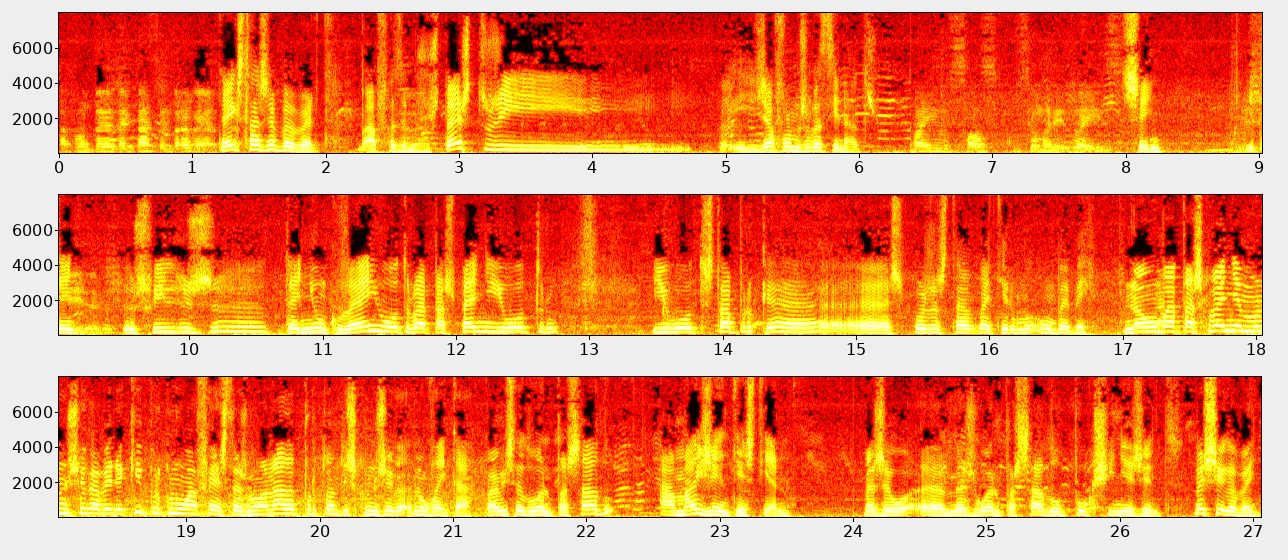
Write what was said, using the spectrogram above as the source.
A fronteira tem que estar sempre aberta? Tem que estar sempre aberta. Ah, fazemos os testes e, e já fomos vacinados. Veio só com o seu marido, é isso? Sim. E, e tem, filhos? os filhos, eh, tem um que vem, o outro vai para a Espanha e o outro e o outro está porque a, a esposa está, vai ter um, um bebê. Não vai para a Espanha, mas não chega a ver aqui porque não há festas, não há nada, portanto diz que não, chega, não vem cá. Para a vista do ano passado, há mais gente este ano. Mas, mas o ano passado pouco tinha gente. Mas chega bem.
